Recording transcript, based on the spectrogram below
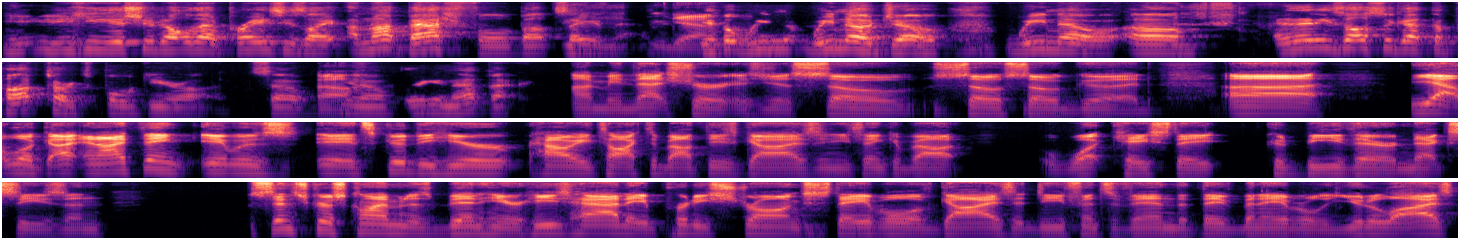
he, he, issued all that praise. He's like, I'm not bashful about saying that. Yeah, you know, we we know Joe, we know. Um, and then he's also got the Pop Tarts full gear on, so oh. you know, bringing that back. I mean, that shirt is just so so so good. Uh, yeah, look, I, and I think it was it's good to hear how he talked about these guys, and you think about what K State could be there next season since Chris Klieman has been here, he's had a pretty strong stable of guys at defensive end that they've been able to utilize.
